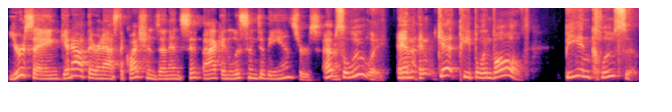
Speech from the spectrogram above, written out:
You're saying get out there and ask the questions and then sit back and listen to the answers. Right? Absolutely. And yeah. and get people involved. Be inclusive.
